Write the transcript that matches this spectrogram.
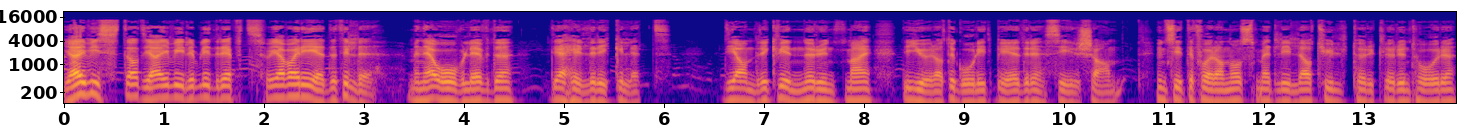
Jeg visste at jeg ville bli drept, og jeg var rede til det, men jeg overlevde. Det er heller ikke lett. De andre kvinnene rundt meg, de gjør at det går litt bedre, sier Shan. Hun sitter foran oss med et lilla tylltørkle rundt håret.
